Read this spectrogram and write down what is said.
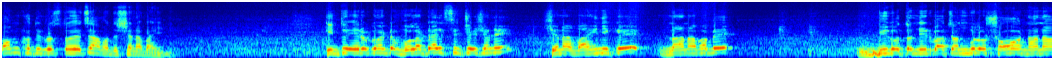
কম ক্ষতিগ্রস্ত হয়েছে আমাদের সেনাবাহিনী। কিন্তু এরকম একটা ভোলাটাইল সিচুয়েশনে সেনাবাহিনীকে নানাভাবে বিগত নির্বাচনগুলো সহ নানা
